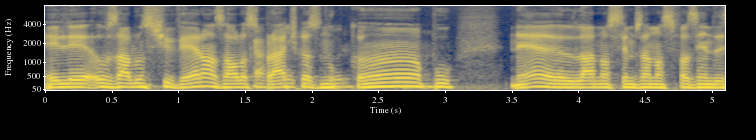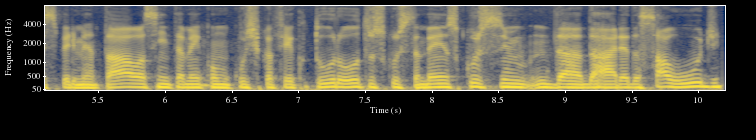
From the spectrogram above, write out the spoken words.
Ele, os alunos tiveram as aulas Café práticas no campo, né? Lá nós temos a nossa fazenda experimental, assim também como curso de cafeicultura, outros cursos também, os cursos da, da área da saúde,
